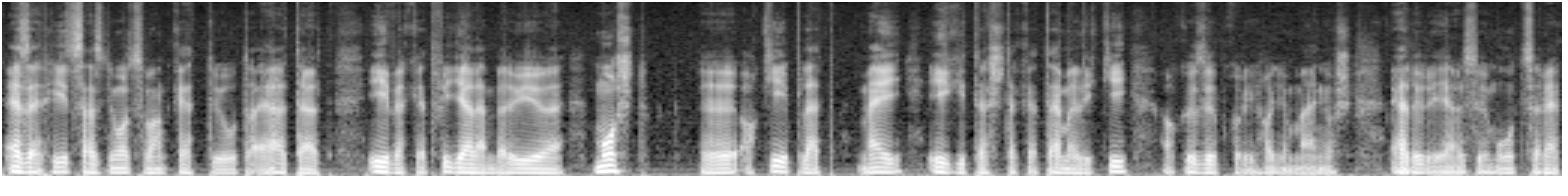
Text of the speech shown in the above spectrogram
1782 óta eltelt éveket figyelembe véve most a képlet mely égitesteket emeli ki a középkori hagyományos előrejelző módszerek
